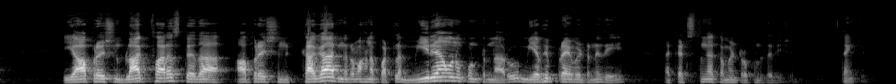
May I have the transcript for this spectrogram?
ఈ ఆపరేషన్ బ్లాక్ ఫారెస్ట్ లేదా ఆపరేషన్ కగార్ నిర్వహణ పట్ల మీరేమనుకుంటున్నారు మీ అభిప్రాయం ఏంటనేది నాకు ఖచ్చితంగా కమెంట్ రూపంలో తెలియజేయండి. Thank you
